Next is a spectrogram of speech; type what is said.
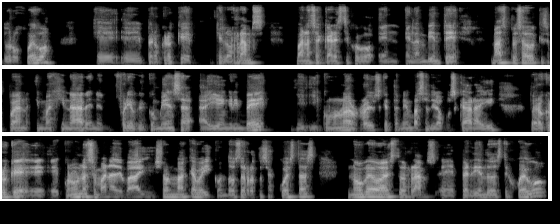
duro juego, pero creo que que los Rams van a sacar este juego en, el ambiente más pesado que se puedan imaginar en el frío que comienza ahí en Green Bay y, con unos rollos que también va a salir a buscar ahí. Pero creo que eh, eh, con una semana de bye, Sean McAvey con dos derrotas a cuestas, no veo a estos Rams eh, perdiendo este juego.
